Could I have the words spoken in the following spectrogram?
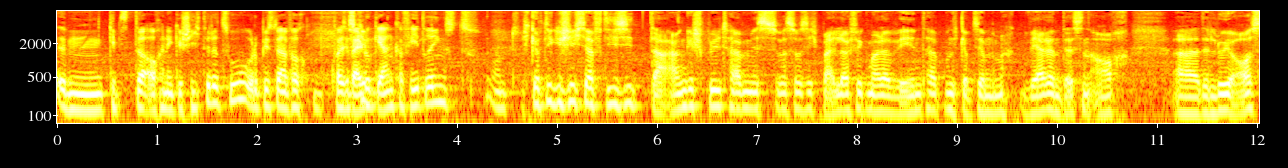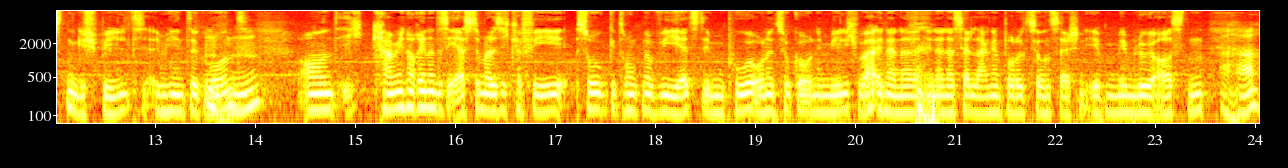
ähm, gibt es da auch eine Geschichte dazu? Oder bist du einfach quasi, es weil gibt, du gern Kaffee trinkst? Und ich glaube, die Geschichte, auf die Sie da angespielt haben, ist was, was ich beiläufig mal erwähnt habe. Und ich glaube, Sie haben währenddessen auch äh, den Louis Austin gespielt im Hintergrund. Mhm. Und ich kann mich noch erinnern, das erste Mal, dass ich Kaffee so getrunken habe wie jetzt, eben pur, ohne Zucker, ohne Milch, war in einer, in einer sehr langen Produktionssession eben mit dem Louis Austin. Aha.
